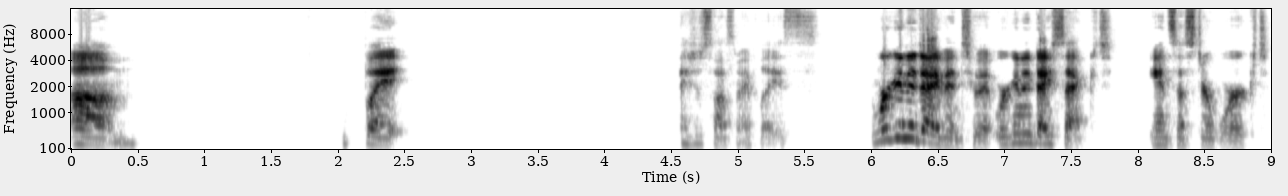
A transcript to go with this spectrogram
Um, but I just lost my place. We're going to dive into it. We're going to dissect ancestor worked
